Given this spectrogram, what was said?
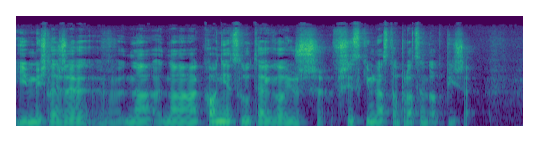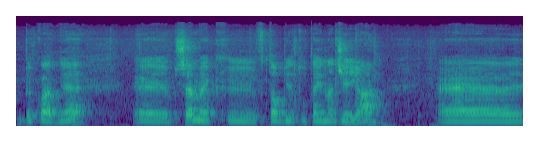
i myślę, że na, na koniec lutego już wszystkim na 100% odpiszę. Dokładnie. Yy, Przemek, yy, w Tobie tutaj nadzieja. E,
